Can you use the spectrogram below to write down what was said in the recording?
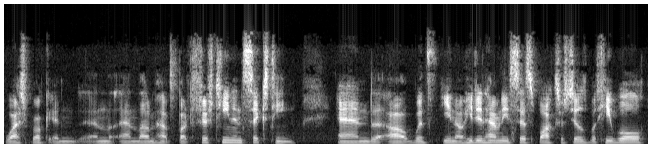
Westbrook and, and and let him have, but 15 and 16, and uh, with you know he didn't have any assists, blocks, or steals, but he will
